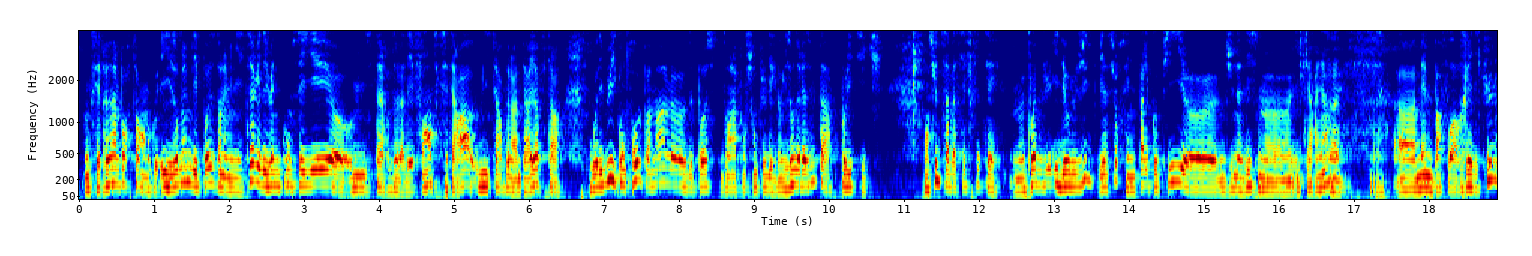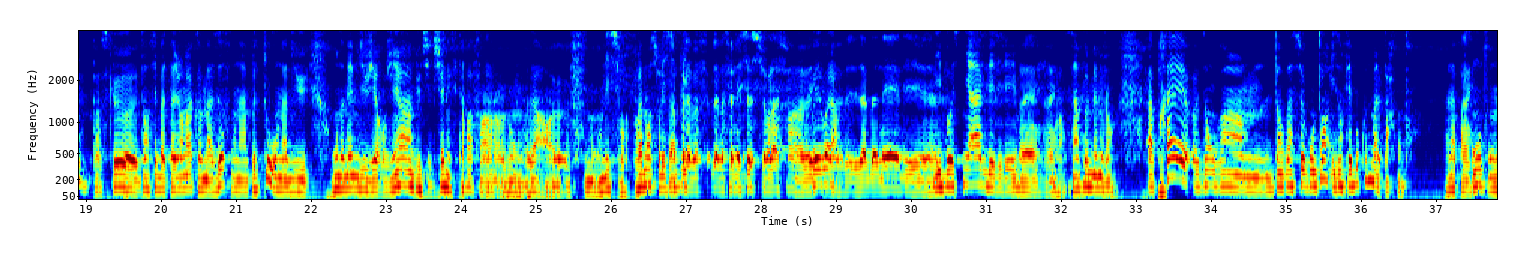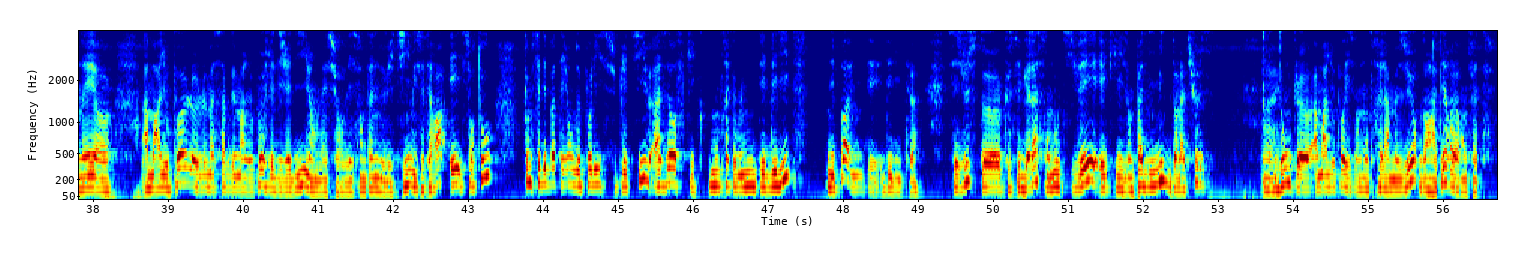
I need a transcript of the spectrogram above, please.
Donc c'est très important. ils ont même des postes dans les ministères, ils deviennent conseillers euh, au ministère de la Défense, etc., au ministère de l'Intérieur, etc. Donc au début, ils contrôlent pas mal euh, de postes dans la fonction publique. Donc ils ont des résultats politiques. Ensuite, ça va s'effriter. Le point de vue idéologique, bien sûr, c'est une pâle copie euh, du nazisme euh, hitlérien, euh, même parfois ridicule, parce que dans ces bataillons-là, comme Azov, on a un peu de tout. On a du, on a même du géorgien, du tchétchène, etc. Enfin, bon, là, on est sur, vraiment sur les. C'est un peu la, la sur la fin avec les Albanais, des. Les Bosniaques, des. c'est un peu le même genre. Après, dans un, dans un second temps, ils ont fait beaucoup de mal, par contre. Là, par contre, on est euh, à Mariupol, le massacre de Mariupol, je l'ai déjà dit, on est sur des centaines de victimes, etc. Et surtout, comme c'est des bataillons de police supplétives, Azov, qui est montré comme une unité d'élite, n'est pas une unité d'élite. C'est juste euh, que ces gars-là sont motivés et qu'ils n'ont pas de limite dans la tuerie. Donc, euh, à Mariupol, ils ont montré la mesure dans la terreur, en fait.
